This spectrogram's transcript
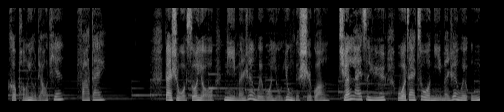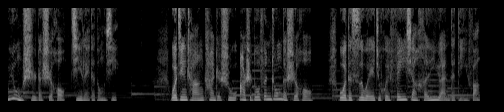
和朋友聊天、发呆。但是我所有你们认为我有用的时光，全来自于我在做你们认为无用事的时候积累的东西。我经常看着书二十多分钟的时候，我的思维就会飞向很远的地方，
